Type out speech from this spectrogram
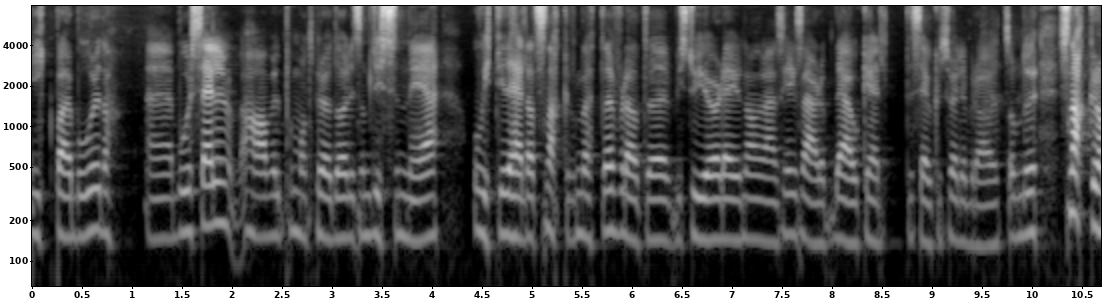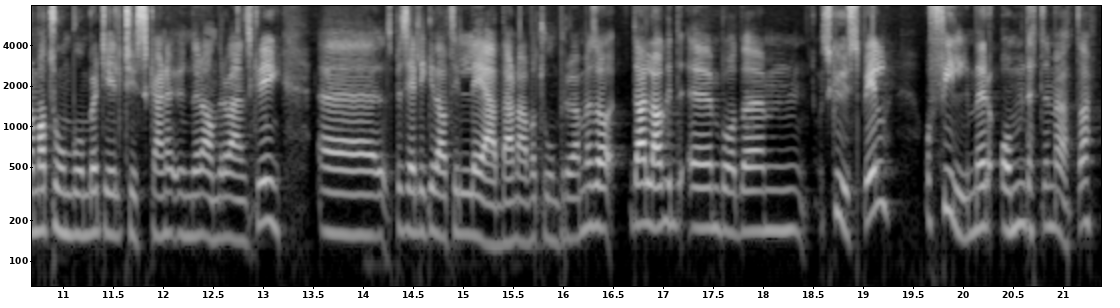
gikk bare Bor, da. Uh, Bor selv har vel på en måte prøvd å liksom dysse ned hvorvidt i det hele tatt snakket om dette. For uh, hvis du gjør det under annen verdenskrig, så er det, det, er jo ikke helt, det ser jo ikke så veldig bra ut. Om du snakker om atombomber til tyskerne under andre verdenskrig, uh, spesielt ikke da til lederen av atomprogrammet Så det er lagd uh, både um, skuespill og filmer om dette møtet.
